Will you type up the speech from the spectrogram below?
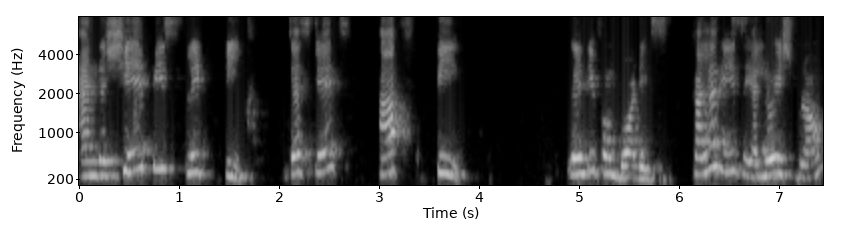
And the shape is split pea, just a half pea, lentiform bodies. Color is yellowish brown.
